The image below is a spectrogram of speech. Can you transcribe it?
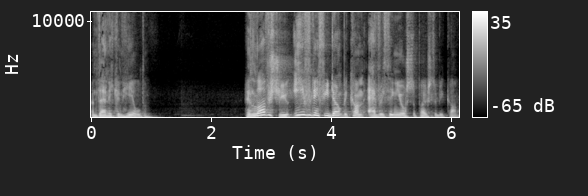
And then he can heal them. He loves you even if you don't become everything you're supposed to become.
